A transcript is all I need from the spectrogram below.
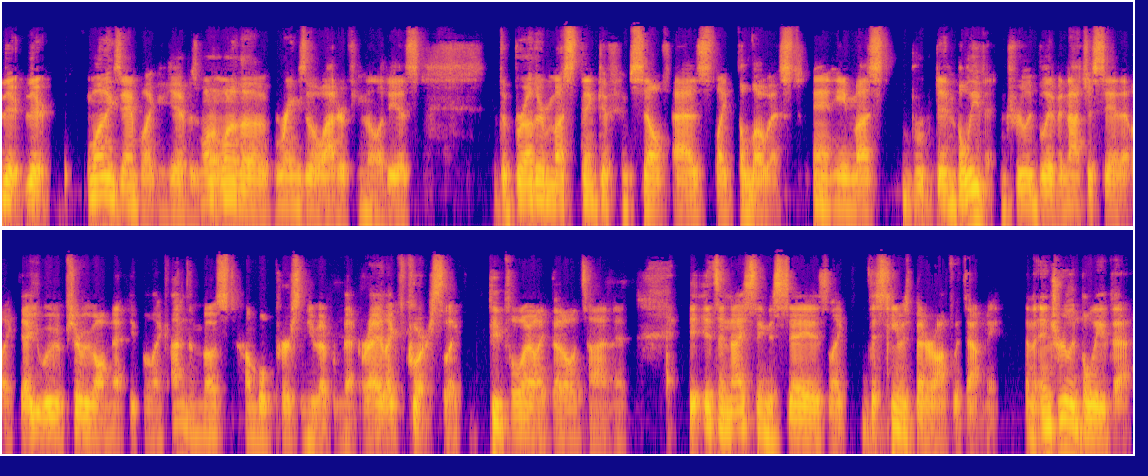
there, there. One example I could give is one one of the rings of the ladder of humility is the brother must think of himself as like the lowest and he must and believe it and truly believe it not just say that like i'm sure we've all met people like i'm the most humble person you've ever met right? Like of course like people are like that all the time and it, it's a nice thing to say is like this team is better off without me and, and truly believe that.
